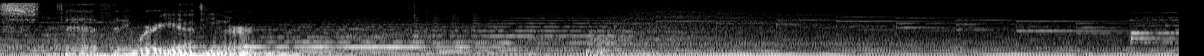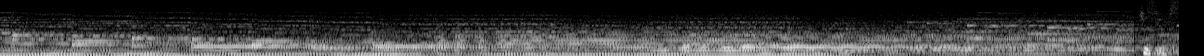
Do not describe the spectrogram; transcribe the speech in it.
Don't see a staff anywhere yet either. Just yourself.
